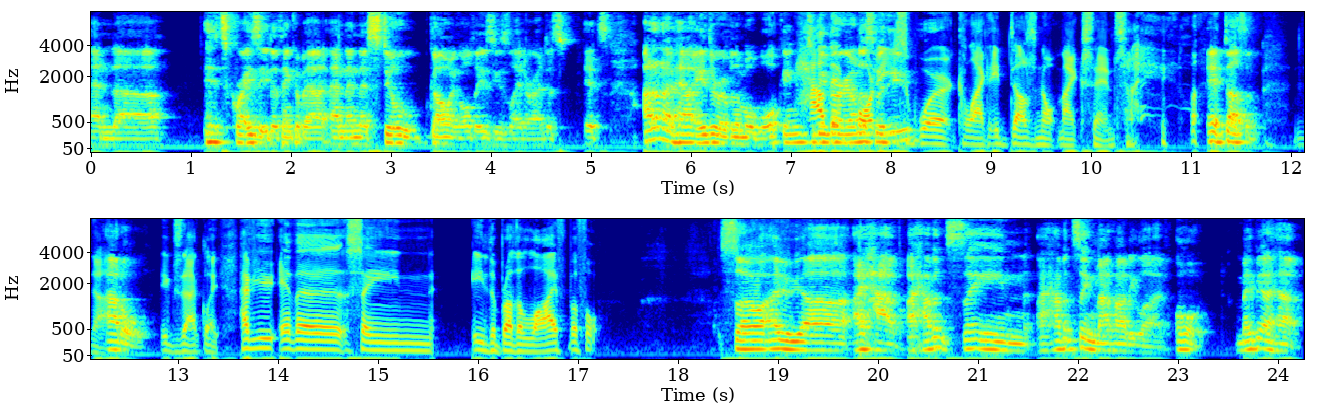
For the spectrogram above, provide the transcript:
And uh it's crazy to think about and then they're still going all these years later i just it's i don't know how either of them are walking how to be very honest with you work, like it does not make sense. it doesn't no, at all exactly. Have you ever seen either brother live before? So I uh, I have I haven't seen I haven't seen Matt Hardy live. Oh, maybe I have,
